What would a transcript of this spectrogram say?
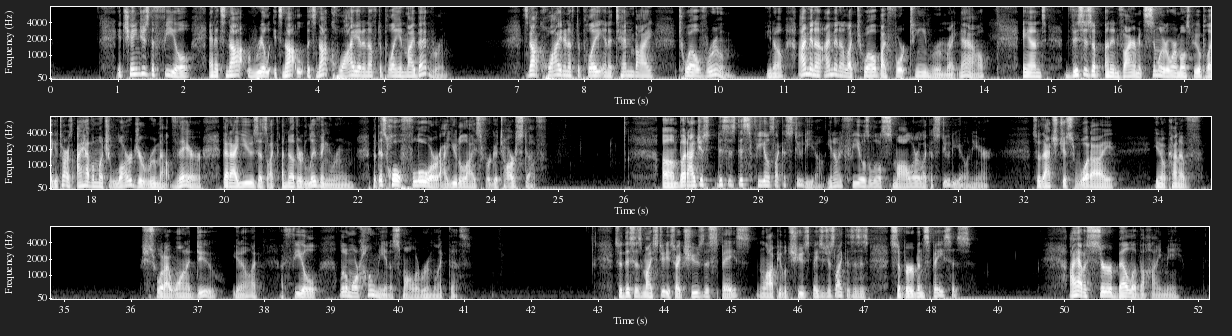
It changes the feel and it's not really it's not it's not quiet enough to play in my bedroom. It's not quiet enough to play in a 10 by 12 room. You know, I'm in a I'm in a like 12 by 14 room right now. And this is a, an environment similar to where most people play guitars. I have a much larger room out there that I use as like another living room. But this whole floor I utilize for guitar stuff. Um, but I just this is this feels like a studio. You know, it feels a little smaller, like a studio in here. So that's just what I, you know, kind of. It's just what I want to do. You know, I I feel a little more homey in a smaller room like this. So this is my studio. So I choose this space, and a lot of people choose spaces just like this. This is suburban spaces. I have a Suhr Bella behind me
